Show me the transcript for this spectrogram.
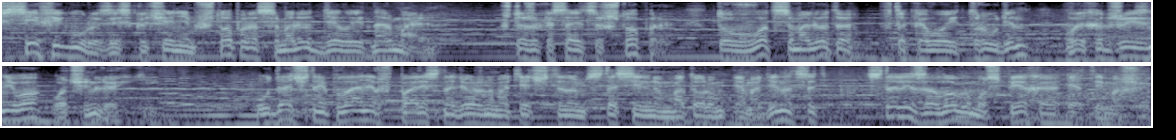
все фигуры, за исключением штопора, самолет делает нормально – что же касается штопора, то ввод самолета в таковой труден, выход же из него очень легкий. Удачный планер в паре с надежным отечественным стасильным мотором М-11 стали залогом успеха этой машины.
